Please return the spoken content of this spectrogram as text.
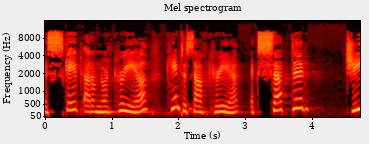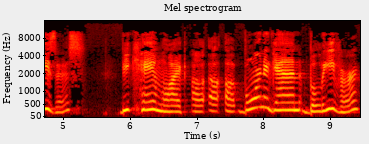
escaped out of north korea came to south korea accepted jesus became like a, a, a born again believer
